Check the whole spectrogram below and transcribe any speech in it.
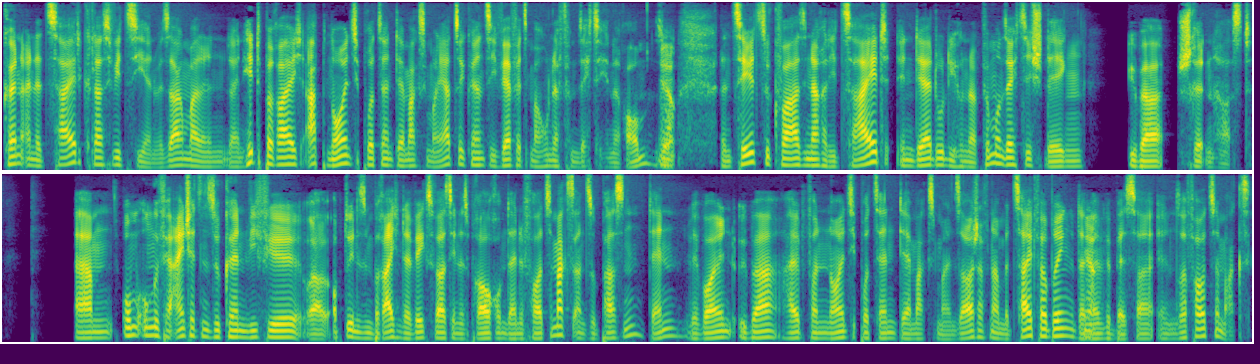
können eine Zeit klassifizieren, wir sagen mal in deinen Hitbereich ab 90% der maximalen Herzfrequenz, ich werfe jetzt mal 165 in den Raum, so, Ja. dann zählst du quasi nachher die Zeit, in der du die 165 Schlägen überschritten hast. Ähm, um ungefähr einschätzen zu können, wie viel, oder ob du in diesem Bereich unterwegs warst, den es braucht, um deine VHC Max anzupassen, denn wir wollen überhalb von 90% der maximalen Sauerstoffnahme Zeit verbringen, dann Ja. werden wir besser in unserer VHC Max.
